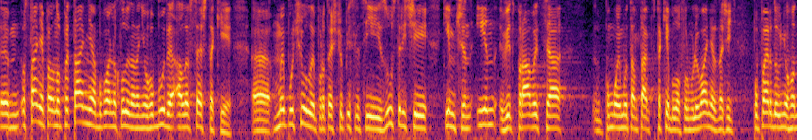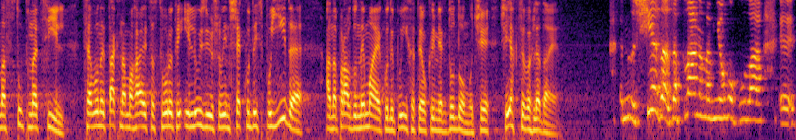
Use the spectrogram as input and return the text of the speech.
Ем, Останнє певно питання, буквально хвилина на нього буде, але все ж таки е, ми почули про те, що після цієї зустрічі Кім Чен Ін відправиться. е, По-моєму, там так таке було формулювання. Значить, попереду в нього наступна ціль. Це вони так намагаються створити ілюзію, що він ще кудись поїде, а направду немає куди поїхати, окрім як додому. Чи, чи як це виглядає? Ну, ще за, за планами в нього була е,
